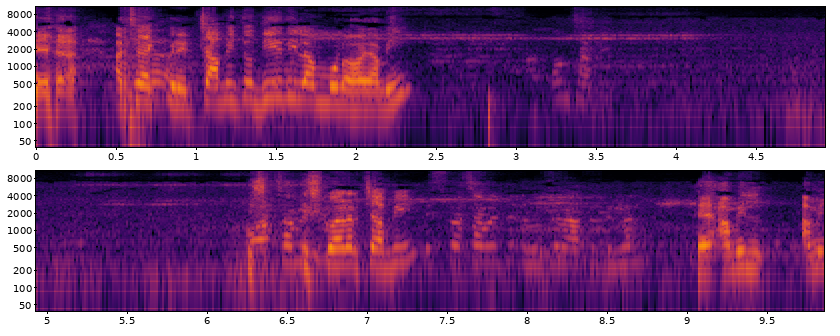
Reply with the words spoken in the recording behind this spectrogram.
আচ্ছা এক মিনিট। চাবি তো দিয়ে দিলাম মনে হয় আমি কোন চাবি স্কোয়ারের চাবি? হ্যাঁ আমি আমি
